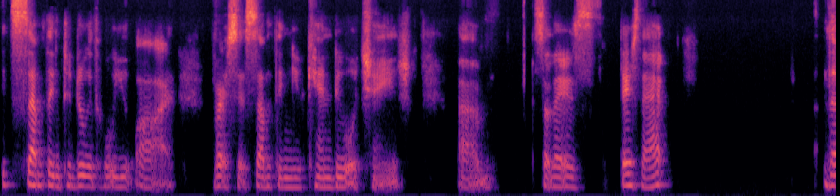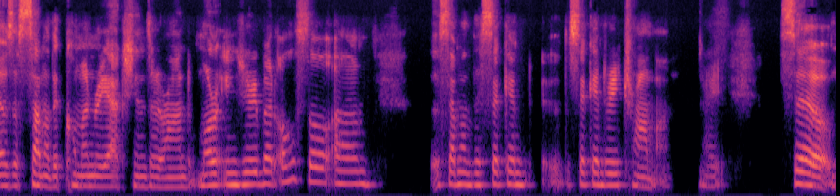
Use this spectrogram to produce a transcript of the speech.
it's something to do with who you are versus something you can do or change. Um, so there's there's that those are some of the common reactions around moral injury, but also um, some of the second secondary trauma, right? So,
